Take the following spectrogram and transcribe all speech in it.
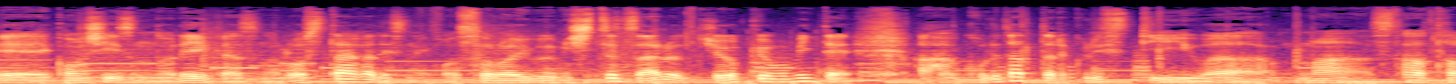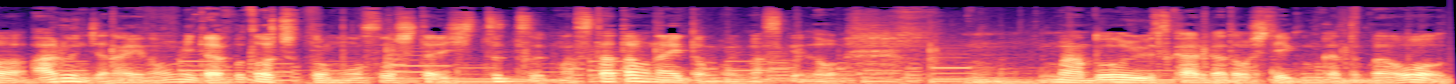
えー、今シーズンのレイカーズのロスターがですねこう揃い踏みしつつある状況を見てあこれだったらクリスティはまあスターターあるんじゃないの？みたいなことをちょっと妄想したりしつつ、まあ、スターターはないと思いますけど、うん、まあどういう使われ方をしていくのかとかを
